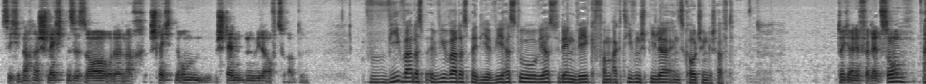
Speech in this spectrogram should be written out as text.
sich nach einer schlechten Saison oder nach schlechten Umständen wieder aufzurappeln. Wie war das, wie war das bei dir? Wie hast du, wie hast du den Weg vom aktiven Spieler ins Coaching geschafft? Durch eine Verletzung.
